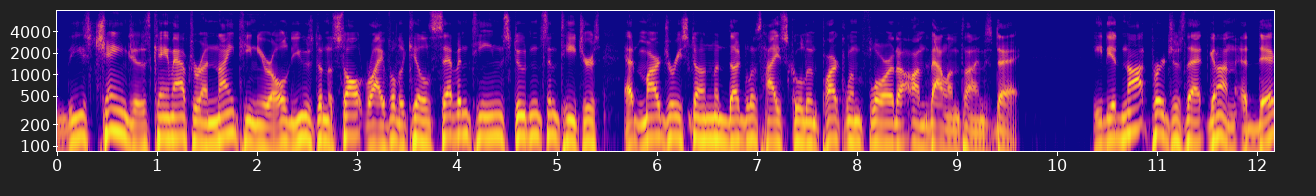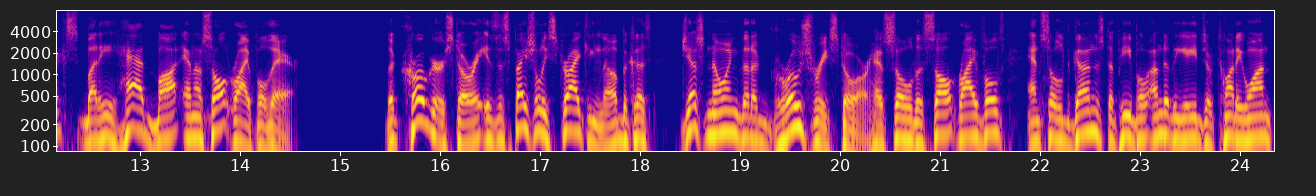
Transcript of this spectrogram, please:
These changes came after a 19 year old used an assault rifle to kill 17 students and teachers at Marjory Stoneman Douglas High School in Parkland, Florida on Valentine's Day. He did not purchase that gun at Dick's, but he had bought an assault rifle there. The Kroger story is especially striking, though, because just knowing that a grocery store has sold assault rifles and sold guns to people under the age of 21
